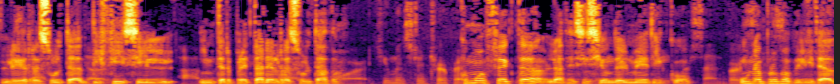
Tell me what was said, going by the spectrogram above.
le resulta difícil interpretar el resultado. ¿Cómo afecta la decisión del médico una probabilidad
